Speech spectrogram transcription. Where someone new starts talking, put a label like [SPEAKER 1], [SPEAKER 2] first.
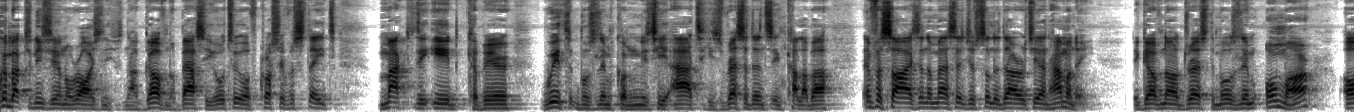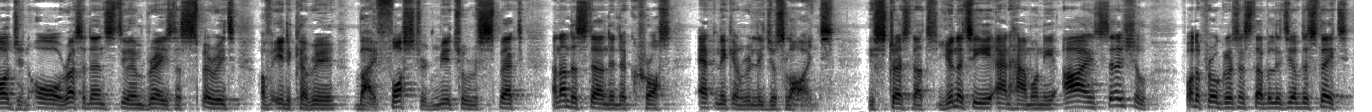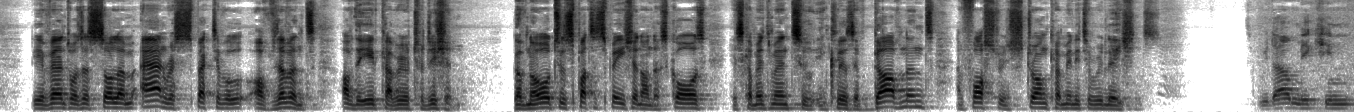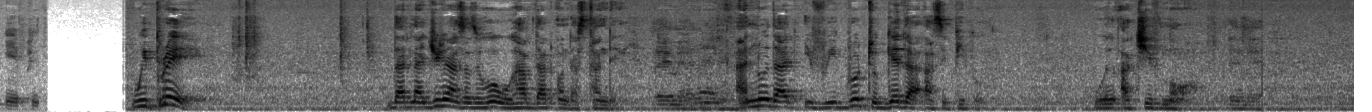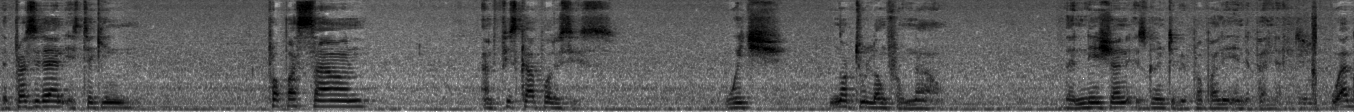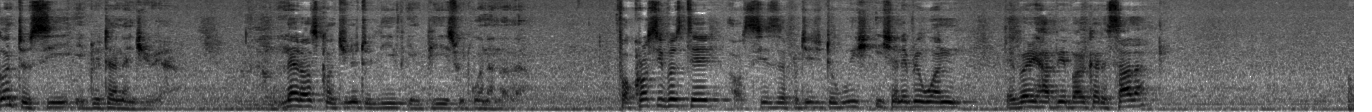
[SPEAKER 1] Welcome back to News on News. Now, Governor Bassey Otu of Cross River State marked the Eid Kabir with Muslim community at his residence in Calabar, emphasizing a message of solidarity and harmony. The governor addressed the Muslim Ummah, urging all residents to embrace the spirit of Eid Kabir by fostering mutual respect and understanding across ethnic and religious lines. He stressed that unity and harmony are essential for the progress and stability of the state. The event was a solemn and respectable observance of the Eid Kabir tradition. Governor Otu's participation underscores his commitment to inclusive governance and fostering strong community relations.
[SPEAKER 2] Without making a
[SPEAKER 3] we pray that Nigerians as a whole will have that understanding. Amen. And know that if we grow together as a people, we'll achieve more. Amen. The president is taking proper sound and fiscal policies, which not too long from now, the nation is going to be properly independent. We are going to see a greater Nigeria. Let us continue to live in peace with one another. For Cross River State, I'll seize the opportunity to wish each and everyone a very happy Baraka de Salah.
